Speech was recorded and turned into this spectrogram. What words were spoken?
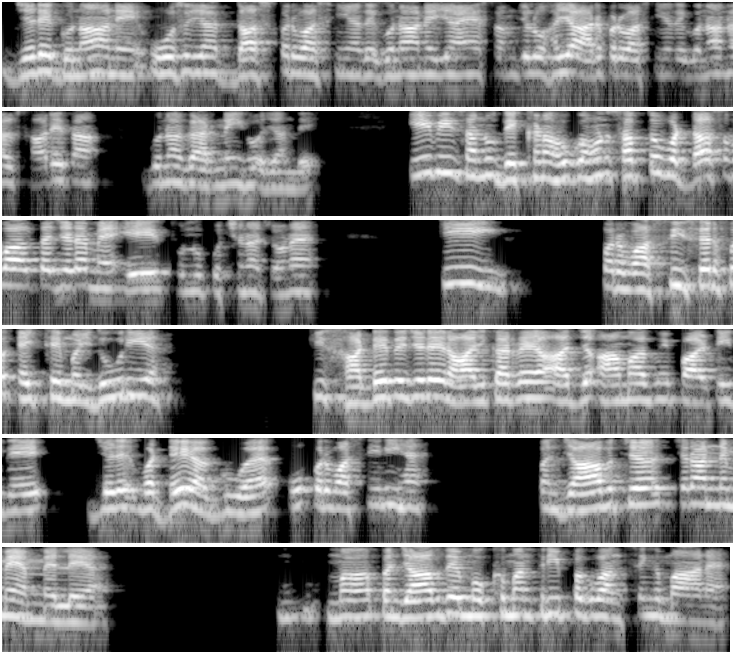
ਜਿਹੜੇ ਗੁਨਾਹ ਨੇ, ਉਸ ਜਾਂ 10 ਪ੍ਰਵਾਸੀਆਂ ਦੇ ਗੁਨਾਹ ਨੇ ਜਾਂ ਐ ਸਮਝ ਲਓ ਹਜ਼ਾਰ ਪ੍ਰਵਾਸੀਆਂ ਦੇ ਗੁਨਾਹ ਨਾਲ ਸਾਰੇ ਤਾਂ ਗੁਨਾਹਗਾਰ ਨਹੀਂ ਹੋ ਜਾਂਦੇ। ਇਹ ਵੀ ਸਾਨੂੰ ਦੇਖਣਾ ਹੋਊਗਾ। ਹੁਣ ਸਭ ਤੋਂ ਵੱਡਾ ਸਵਾਲ ਤਾਂ ਜਿਹੜਾ ਮੈਂ ਇਹ ਤੁਹਾਨੂੰ ਪੁੱਛਣਾ ਚਾਹੁੰਦਾ ਕਿ ਪ੍ਰਵਾਸੀ ਸਿਰਫ ਇੱਥੇ ਮਜ਼ਦੂਰ ਹੀ ਹੈ? ਕਿ ਸਾਡੇ ਤੇ ਜਿਹੜੇ ਰਾਜ ਕਰ ਰਹੇ ਆ ਅੱਜ ਆਮ ਆਦਮੀ ਪਾਰਟੀ ਦੇ ਜਿਹੜੇ ਵੱਡੇ ਆਗੂ ਹੈ, ਉਹ ਪ੍ਰਵਾਸੀ ਨਹੀਂ ਹੈ? ਪੰਜਾਬ 'ਚ 94 ਐਮਐਲਏ ਆ ਮ- ਪੰਜਾਬ ਦੇ ਮੁੱਖ ਮੰਤਰੀ ਭਗਵੰਤ ਸਿੰਘ ਮਾਨ ਹੈ।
